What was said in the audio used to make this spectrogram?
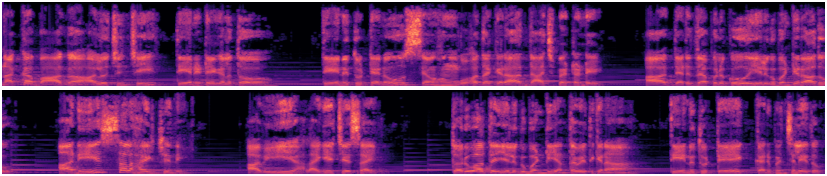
నక్క బాగా ఆలోచించి తేనెటీగలతో తేనె తుట్టెను సింహం గుహ దగ్గర దాచిపెట్టండి. ఆ దరిదాపులకు ఎలుగుబంటి రాదు అని సలహా ఇచ్చింది. అవి అలాగే చేశాయి. తరువాత ఎలుగుబంటి ఎంత వెతికినా తేనెతుట్టే కనిపించలేదు.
